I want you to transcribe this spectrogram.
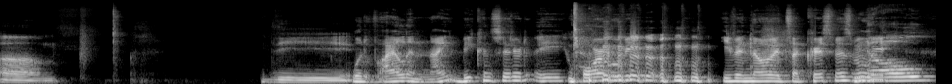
um, the. Would Violent Night be considered a horror movie, even though it's a Christmas movie? no,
